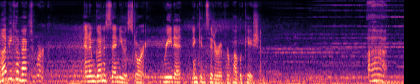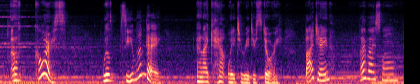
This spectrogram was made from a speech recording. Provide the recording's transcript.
Let me come back to work. And I'm going to send you a story. Read it and consider it for publication. Of course. We'll see you Monday. And I can't wait to read your story. Bye, Jane. Bye bye, Sloan.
